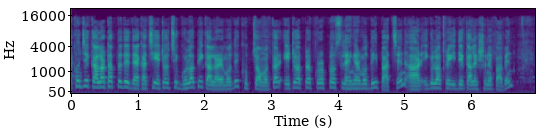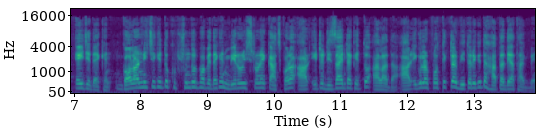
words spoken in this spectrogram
এখন যে কালারটা আপনাদের দেখাচ্ছি, এটা হচ্ছে গোলাপি কালারের মধ্যে, খুব চমৎকার। এটাও আপনার ক্রোপটস লেহেঙ্গার মধ্যেই পাচ্ছেন, আর এগুলো আপনার ঈদের কালেকশনে পাবেন। এই যে দেখেন, গলার নিচে কিন্তু খুব সুন্দরভাবে দেখেন মিরর স্টোনের কাজ করা, আর এটা ডিজাইনটা কিন্তু আলাদা। আর এগুলোর প্রত্যেকটার ভিতরে কিন্তু হাতা দেওয়া থাকবে।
